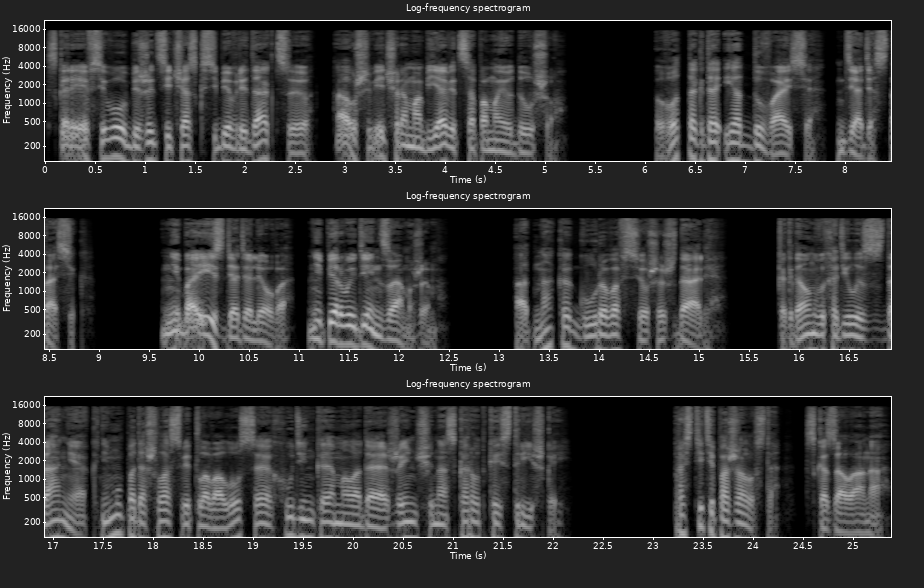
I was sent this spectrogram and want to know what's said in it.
Скорее всего, убежит сейчас к себе в редакцию, а уж вечером объявится по мою душу. Вот тогда и отдувайся, дядя Стасик. Не боись, дядя Лёва, не первый день замужем. Однако Гурова все же ждали. Когда он выходил из здания, к нему подошла светловолосая, худенькая молодая женщина с короткой стрижкой. «Простите, пожалуйста», — сказала она.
